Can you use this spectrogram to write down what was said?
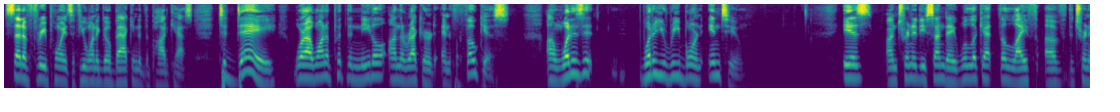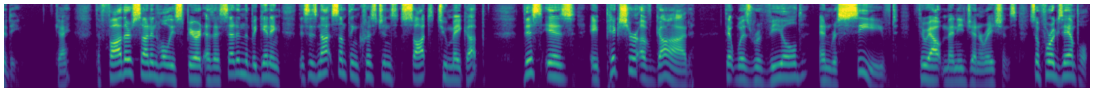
set of three points if you want to go back into the podcast. Today, where I want to put the needle on the record and focus on what is it, what are you reborn into, is on Trinity Sunday, we'll look at the life of the Trinity. Okay? The Father, Son, and Holy Spirit, as I said in the beginning, this is not something Christians sought to make up. This is a picture of God that was revealed and received throughout many generations. So, for example,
